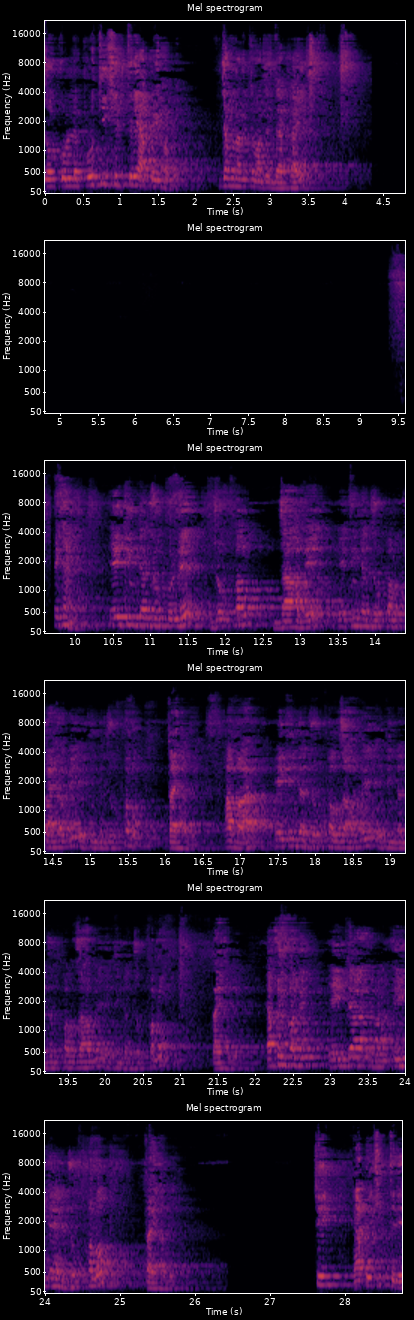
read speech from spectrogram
যোগ করলে প্রতি ক্ষেত্রে একই হবে। যেমন আমি তোমাদের দেখাই এখানে এই তিনটা যোগ করলে যোগফল যা হবে এই তিনটা যোগফল তাই হবে এই তিনটা যোগফল তাই হবে। আবার এই তিনটা যোগফল যা হবে এই তিনটা যোগফল যা হবে এই তিনটা যোগফল তাই হবে। একইভাবে এইটা এবং এইটা এইটার যোগফল তাই হবে। ঠিক একই ক্ষেত্রে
